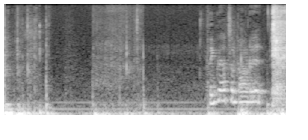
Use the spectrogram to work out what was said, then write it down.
I think that's about it.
